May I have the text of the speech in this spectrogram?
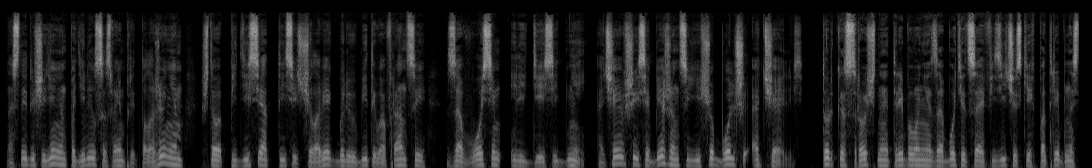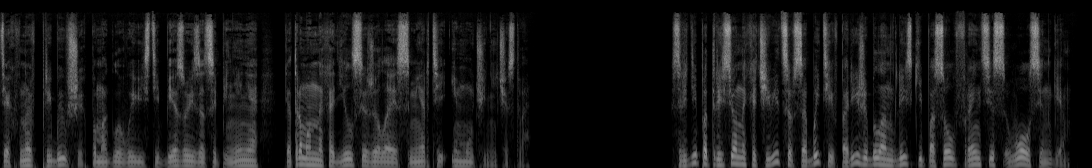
На следующий день он поделился своим предположением, что 50 тысяч человек были убиты во Франции за 8 или 10 дней. Отчаявшиеся беженцы еще больше отчаялись. Только срочное требование заботиться о физических потребностях вновь прибывших помогло вывести Безу из оцепенения, в котором он находился, желая смерти и мученичества. Среди потрясенных очевидцев событий в Париже был английский посол Фрэнсис Уолсингем,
